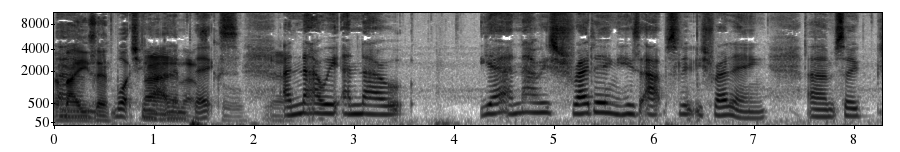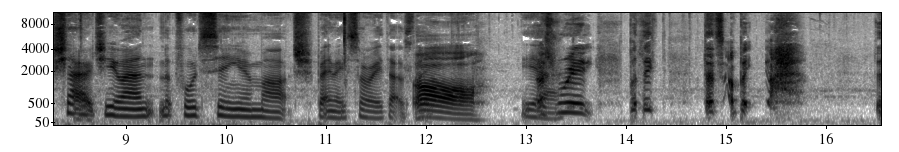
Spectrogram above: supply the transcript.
um, Amazing. watching Ah, that yeah, Olympics, cool. Yeah. and now he, and now. Yeah, and now he's shredding. He's absolutely shredding. Um, so shout out to you, Anne. Look forward to seeing you in March. But anyway, sorry, that was like, oh, yeah. that's really. But they, that's. But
